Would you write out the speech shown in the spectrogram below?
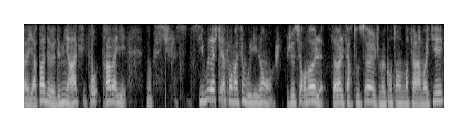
il n'y a pas de, de, miracle, il faut travailler. Donc si, vous achetez la formation vous disant je survole, ça va le faire tout seul, je me contente d'en faire la moitié,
